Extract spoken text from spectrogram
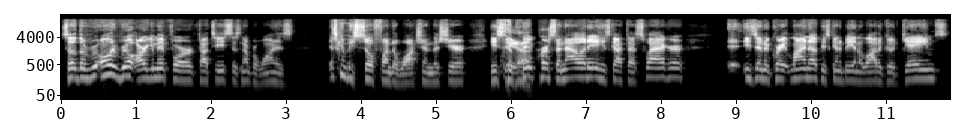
So, the re- only real argument for Tatis is number one is it's going to be so fun to watch him this year. He's got Yeah. a big personality, he's got that swagger. he's in a great lineup. He's going to be in a lot of good games.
